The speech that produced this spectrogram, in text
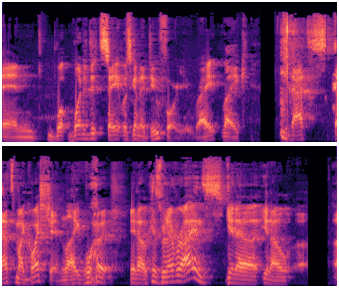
and what what did it say it was going to do for you? Right? Like that's that's my question. Like what you know? Because whenever I ins- get a you know a,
